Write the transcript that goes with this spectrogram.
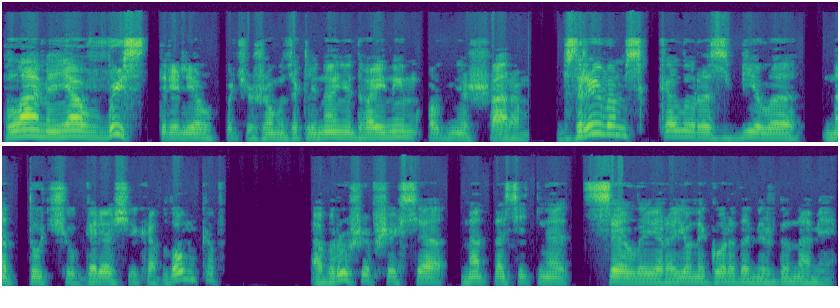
пламя, я выстрелил по чужому заклинанию двойным огнешаром. Взрывом скалу разбило на тучу горящих обломков, обрушившихся на относительно целые районы города между нами.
